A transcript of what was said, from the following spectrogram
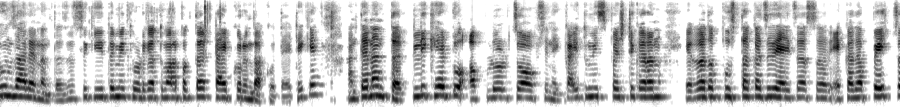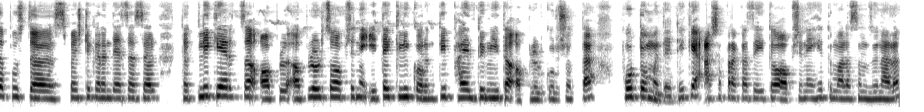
लिहून झाल्यानंतर जसं की इथं मी थोडक्यात तुम्हाला फक्त टाईप करून दाखवत ठीक आहे? आणि त्यानंतर क्लिक हे टू अपलोडचं ऑप्शन आहे. काही तुम्ही स्पष्टीकरण एखादं पुस्तकाचं द्यायचं असेल एखाद्या पेजचं पुस्तक स्पष्टीकरण द्यायचं असेल तर क्लिक हेअरचं अपलोडचं ऑप्शन आहे. इथे क्लिक करून ती फाईल तुम्ही इथं अपलोड करू शकता फोटोमध्ये ठीक आहे? अशा प्रकारचं इथं ऑप्शन आहे हे तुम्हाला समजून आलं.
